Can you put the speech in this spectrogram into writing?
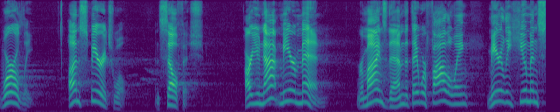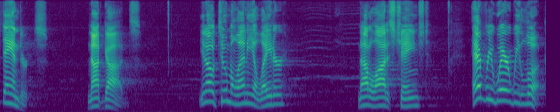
worldly, unspiritual, and selfish. Are you not mere men? Reminds them that they were following merely human standards, not God's. You know, two millennia later, not a lot has changed. Everywhere we look,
